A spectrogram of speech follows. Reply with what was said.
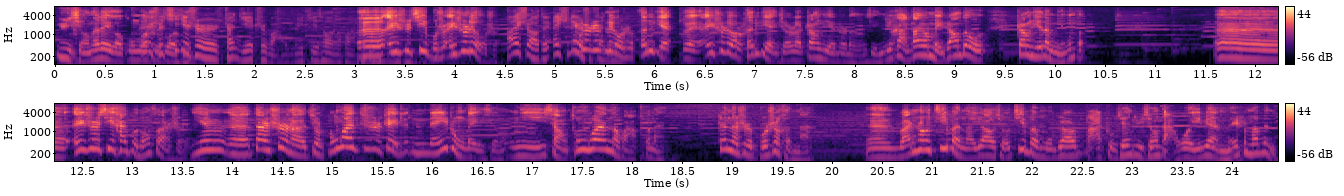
运行的这个工作室作品。十七是章节制吧？我没记错的话。呃，A 十七不是，A 十六是。A 十哦，对，A 十六是六是很典，对，A 十六是很典型的章节制的游戏。你去看，它有每章都有章节的名字。呃，A 十七还不能算是，因呃，但是呢，就是甭管是这哪种类型，你想通关的话不难，真的是不是很难。嗯，完成基本的要求、基本目标，把主线剧情打过一遍没什么问题。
